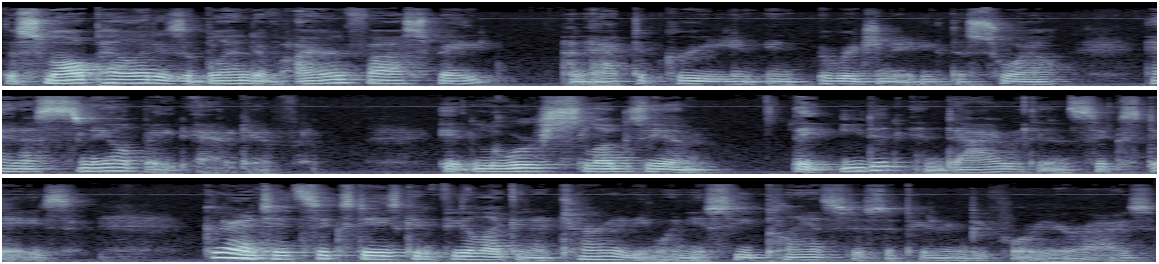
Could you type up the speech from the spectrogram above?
The small pellet is a blend of iron phosphate, an active ingredient in originating the soil, and a snail bait additive. It lures slugs in. They eat it and die within six days. Granted, six days can feel like an eternity when you see plants disappearing before your eyes.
